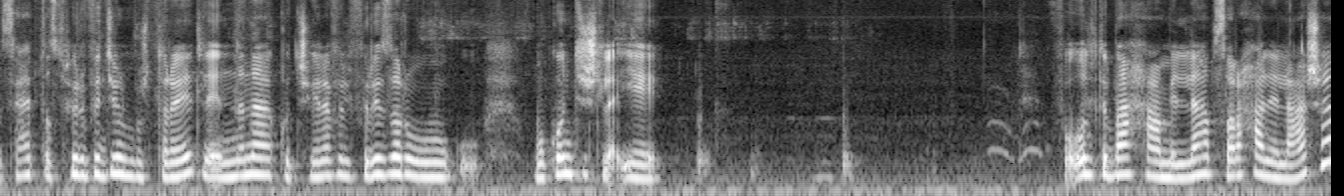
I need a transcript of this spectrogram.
ساعة تصوير فيديو المشتريات لأن أنا كنت شايلاه في الفريزر وما كنتش لاقياه. فقلت بقى هعمل لها بصراحة للعشاء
